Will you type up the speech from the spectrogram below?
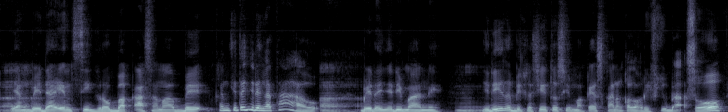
Ah, yang bedain si gerobak A sama B kan kita jadi nggak tahu ah, bedanya di mana. hmm. Jadi lebih ke situ sih makanya sekarang kalau review bakso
